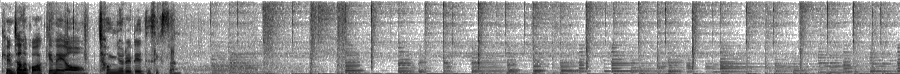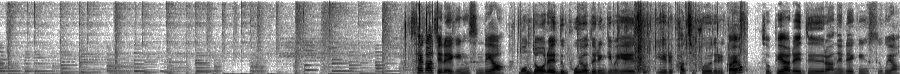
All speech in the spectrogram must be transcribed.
괜찮을 것 같긴 해요. 정렬의 레드 색상. 가지 레깅스인데요. 먼저 레드 보여드린 김에 얘도, 얘를 같이 보여드릴까요? 소피아 레드라는 레깅스고요.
